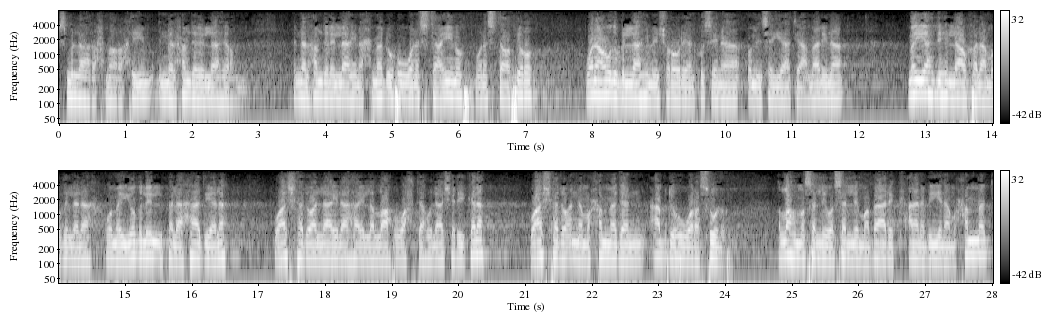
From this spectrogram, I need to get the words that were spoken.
بسم الله الرحمن الرحيم. إن الحمد لله رب إن الحمد لله نحمده ونستعينه ونستغفره ونعوذ بالله من شرور أنفسنا ومن سيئات أعمالنا. من يهده الله فلا مضل له ومن يضلل فلا هادي له. وأشهد أن لا إله إلا الله وحده لا شريك له. وأشهد أن محمدا عبده ورسوله. اللهم صل وسلم وبارك على نبينا محمد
